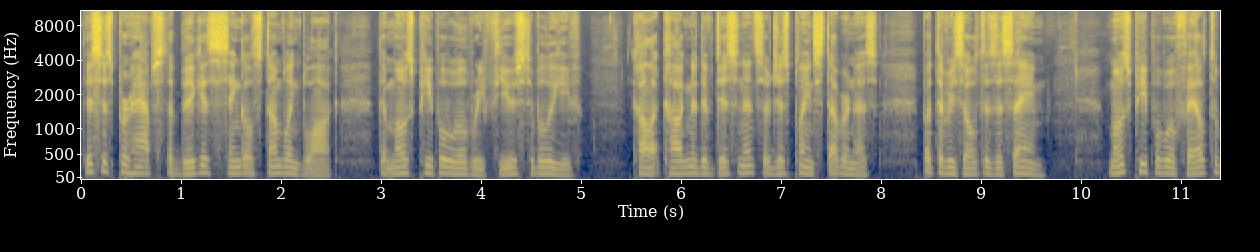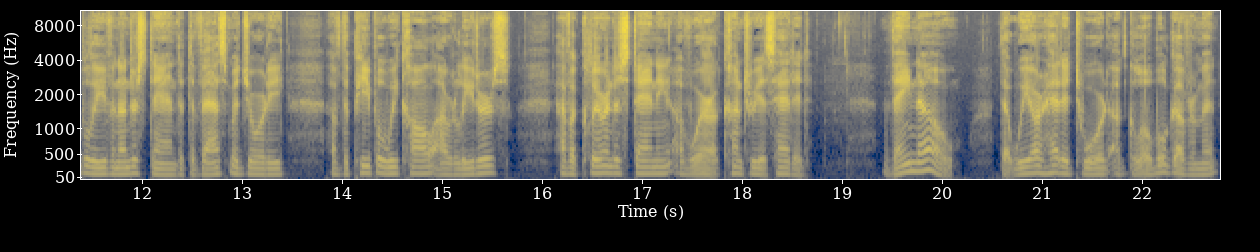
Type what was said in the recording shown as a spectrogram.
This is perhaps the biggest single stumbling block that most people will refuse to believe. Call it cognitive dissonance or just plain stubbornness, but the result is the same. Most people will fail to believe and understand that the vast majority of the people we call our leaders have a clear understanding of where our country is headed. They know that we are headed toward a global government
